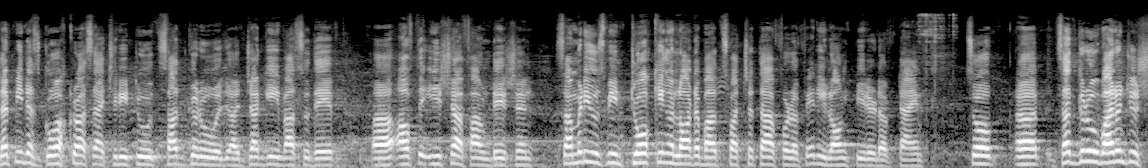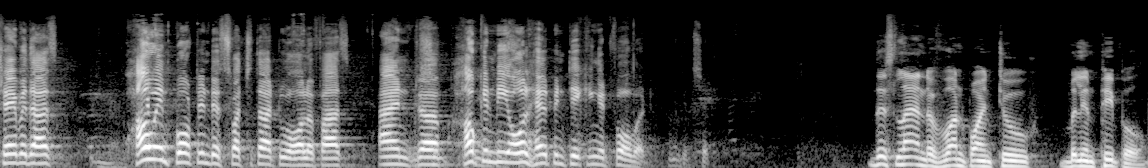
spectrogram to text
Let me just go across actually to Sadhguru uh, Jaggi Vasudev uh, of the Isha Foundation, somebody who's been talking a lot about Swachhata for a very long period of time. So, uh, Sadhguru, why don't you share with us how important is Swachhata to all of us and um, how can we all help in taking it forward? This land of 1.2 billion people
